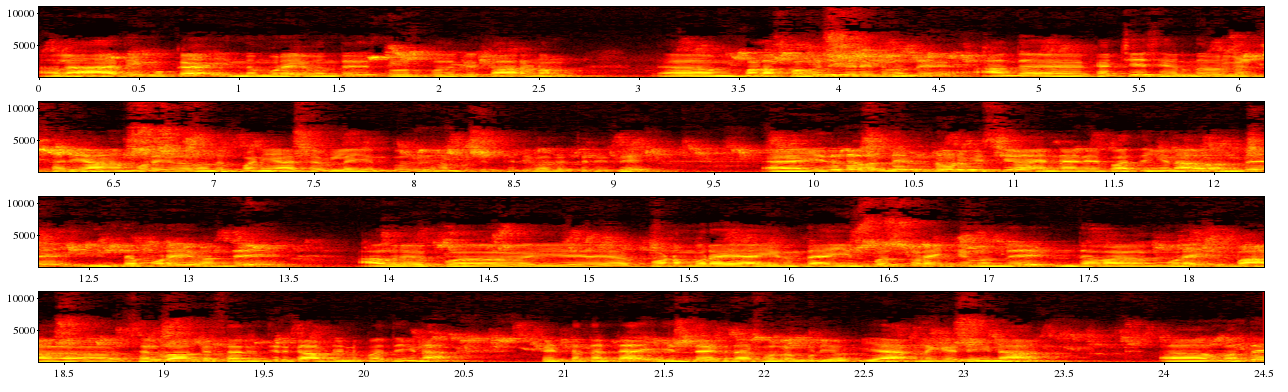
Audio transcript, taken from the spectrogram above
அதனால் அதிமுக இந்த முறை வந்து தோற்பதற்கு காரணம் பல பகுதிகளில் வந்து அந்த கட்சியை சேர்ந்தவர்கள் சரியான முறையில் வந்து பணியாற்றவில்லை என்பது நமக்கு தெளிவாக தெரியுது. இதில் வந்து இன்னொரு விஷயம் என்னன்னு பார்த்தீங்கன்னா வந்து இந்த முறை வந்து அவர் இப்போ போன முறை இருந்த இன்பத்துறைக்கு வந்து இந்த வ- முறை பா செல்வாக்கு சரிஞ்சிருக்கா அப்படின்னு பார்த்தீங்கன்னா கிட்டத்தட்ட இல்லைன்னு தான் சொல்ல முடியும். ஏன்னு கேட்டிங்கன்னா வந்து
